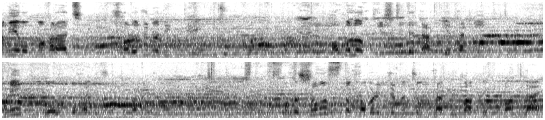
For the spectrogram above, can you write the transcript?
আমি এবং মহারাজ সরজু নদীর তীরে কিছুক্ষণ অপলক দৃষ্টিতে তাকিয়ে থাকি। অনেক গল্প হয়তো শুনতে পারব। অন্য সমস্ত খবরের জন্য চোখ থাকবে পাবলিক বাংলায়।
